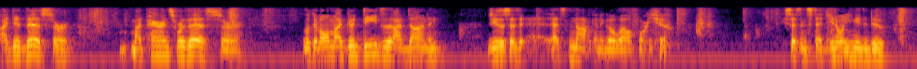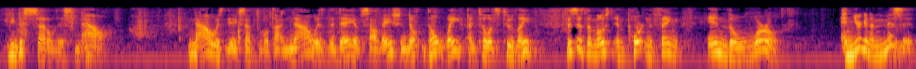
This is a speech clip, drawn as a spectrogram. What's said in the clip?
I did this, or my parents were this, or look at all my good deeds that I've done. And Jesus says, that's not going to go well for you. He says instead, you know what you need to do? You need to settle this now. Now is the acceptable time. Now is the day of salvation. Don't, don't wait until it's too late. This is the most important thing in the world. And you're going to miss it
